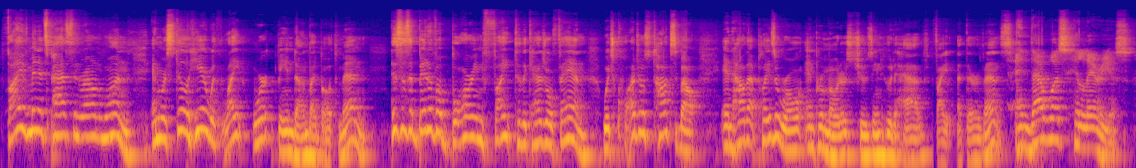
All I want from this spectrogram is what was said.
Five minutes passed in round one, and we're still here with light work being done by both men. This is a bit of a boring fight to the casual fan, which Quadros talks about and how that plays a role in promoters choosing who to have fight at their events. And that was hilarious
